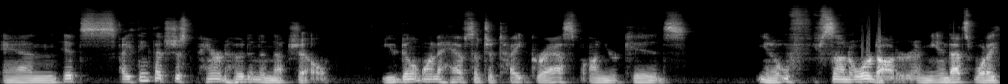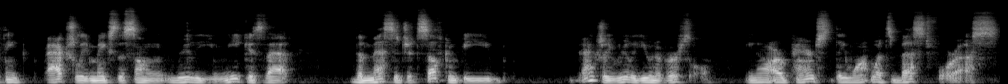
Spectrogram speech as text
And it's, I think that's just parenthood in a nutshell. You don't want to have such a tight grasp on your kids, you know, son or daughter. I mean, and that's what I think actually makes the song really unique is that the message itself can be actually really universal. You know, our parents, they want what's best for us.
